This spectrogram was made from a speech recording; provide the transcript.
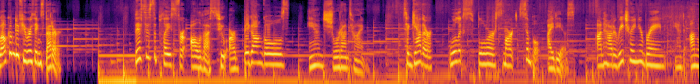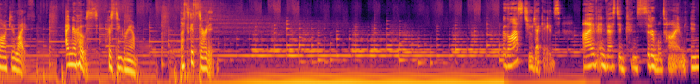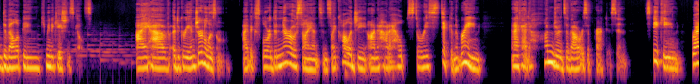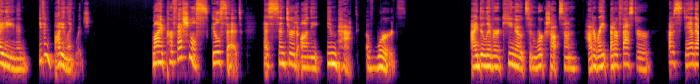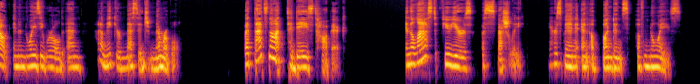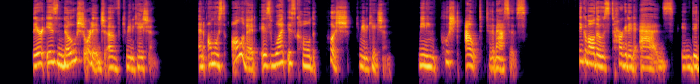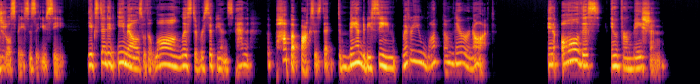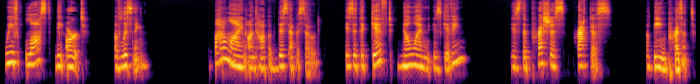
Welcome to Fewer Things Better. This is the place for all of us who are big on goals and short on time. Together, we'll explore smart, simple ideas on how to retrain your brain and unlock your life. I'm your host, Kristen Graham. Let's get started. For the last two decades, I've invested considerable time in developing communication skills. I have a degree in journalism. I've explored the neuroscience and psychology on how to help stories stick in the brain. And I've had hundreds of hours of practice in speaking, writing, and even body language. My professional skill set has centered on the impact of words. I deliver keynotes and workshops on how to write better faster, how to stand out in a noisy world, and how to make your message memorable. But that's not today's topic. In the last few years, especially, there's been an abundance of noise. There is no shortage of communication. And almost all of it is what is called push communication, meaning pushed out to the masses. Think of all those targeted ads in digital spaces that you see, the extended emails with a long list of recipients, and the pop up boxes that demand to be seen whether you want them there or not. In all this information, we've lost the art of listening. The bottom line on top of this episode is that the gift no one is giving is the precious practice of being present.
